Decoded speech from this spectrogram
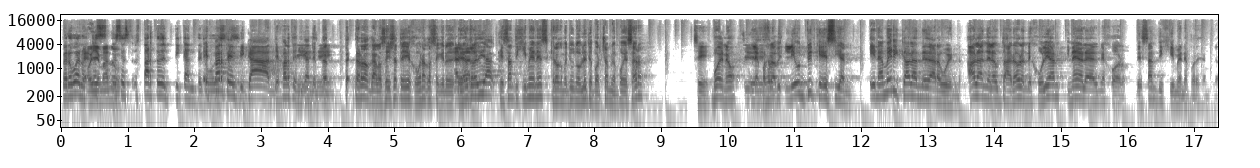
Pero bueno, es, parte del picante. es parte del picante, es parte del picante. perdón, Carlos, ahí ya te dejo una cosa que el otro día que Santi Jiménez, creo que metió un doblete por Champions, ¿puede ser? Sí. Bueno, leí un tweet que decían: En América hablan de Darwin, hablan de Lautaro, hablan de Julián y nadie habla del mejor, de Santi Jiménez, por ejemplo.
